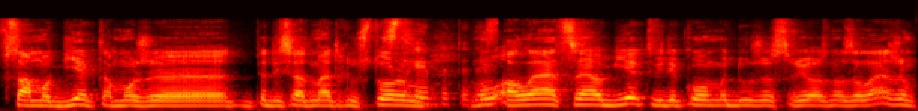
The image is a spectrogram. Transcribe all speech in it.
в сам об'єкт, а може 50 метрів в сторону. Схибити. Ну але це об'єкт, від якого ми дуже серйозно залежимо.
